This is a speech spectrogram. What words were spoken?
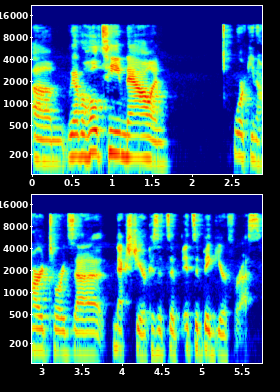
um, we have a whole team now, and working hard towards uh, next year because it's a it's a big year for us.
